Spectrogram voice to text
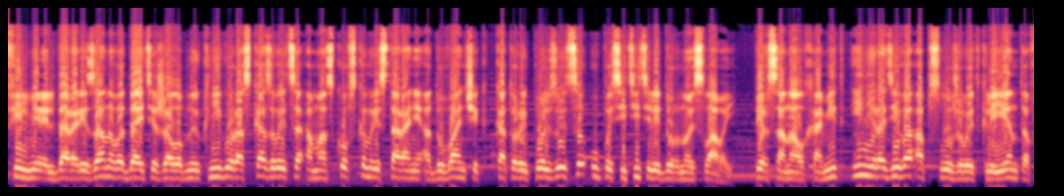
Фильме Эльдара Рязанова «Дайте жалобную книгу» рассказывается о московском ресторане «Одуванчик», который пользуется у посетителей дурной славой. Персонал хамит и нерадиво обслуживает клиентов,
